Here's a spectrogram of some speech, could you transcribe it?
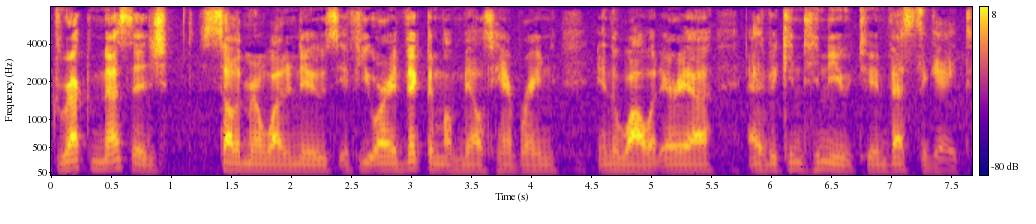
Direct message Southern Weather News if you are a victim of mail tampering in the Wildwood area as we continue to investigate.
